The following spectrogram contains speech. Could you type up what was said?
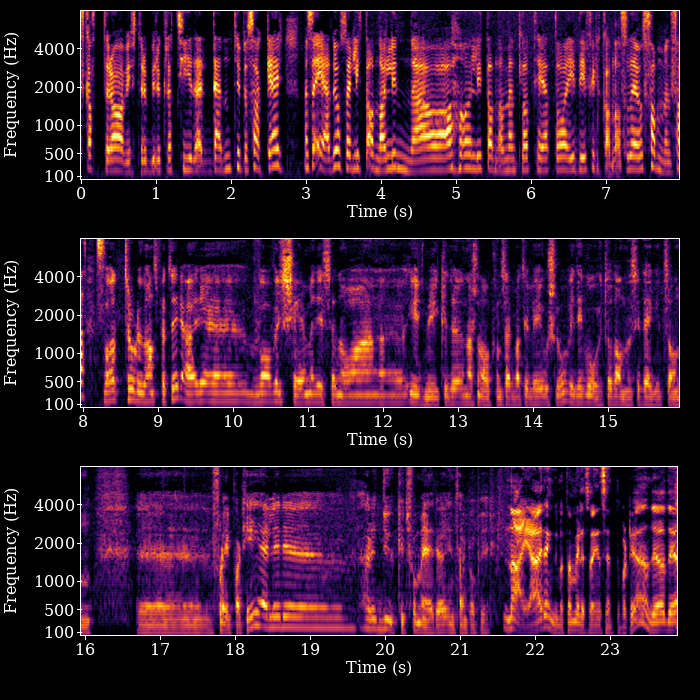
skatter og avgifter og byråkrati. Det er den type saker. Men så er det jo også litt annen lynne og, litt annen mentalitet i de fylkene. Så det er jo sammensatt. Hva tror du, Hans Petter, er, eh, hva vil skje med disse nå eh, ydmykede nasjonalkonservative i Oslo? Vil de gå ut og danne sitt eget sånn øh, fløyparti, eller eh, er det duket for mer internt oppgjør? Nei, jeg regner med at de melder seg inn i Senterpartiet. Det er det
